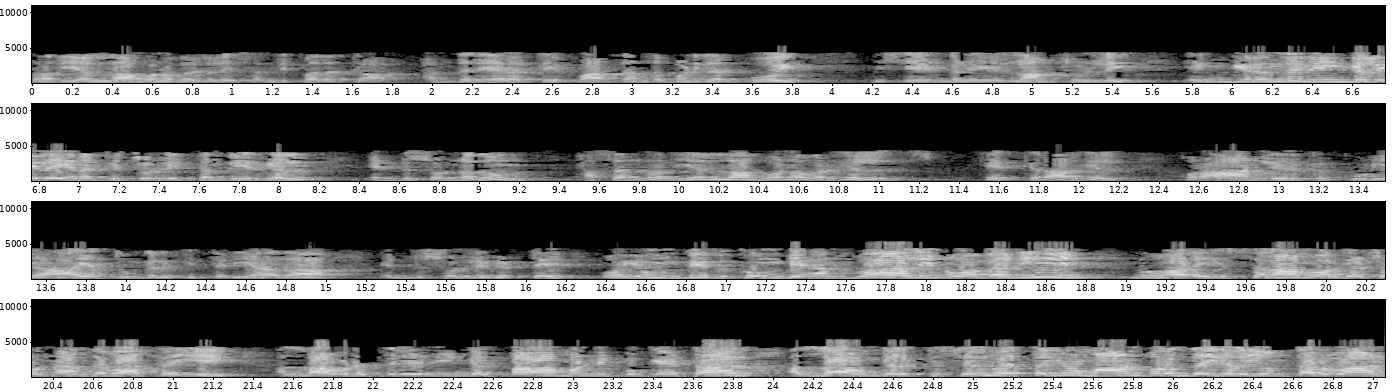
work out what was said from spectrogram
ரதி அல்லாஹன் அவர்களை சந்திப்பதற்காக. அந்த நேரத்தை பார்த்து அந்த மனிதர் போய் விஷயங்களை எல்லாம் சொல்லி எங்கிருந்து நீங்கள் இதை எனக்கு சொல்லித் தந்தீர்கள்? என்று சொன்னதும் ஹசன் ரவி அல்லாஹன் அவர்கள் கேட்கிறார்கள் குரானில் இருக்கக்கூடிய ஆயத்து உங்களுக்கு தெரியாதா என்று சொல்லிவிட்டு அவர்கள் சொன்ன அந்த வார்த்தையை அல்லாவிடத்திலே நீங்கள் பாவ மன்னிப்பு கேட்டால் அல்லாஹ் உங்களுக்கு செல்வத்தையும் ஆண் குழந்தைகளையும் தருவான்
